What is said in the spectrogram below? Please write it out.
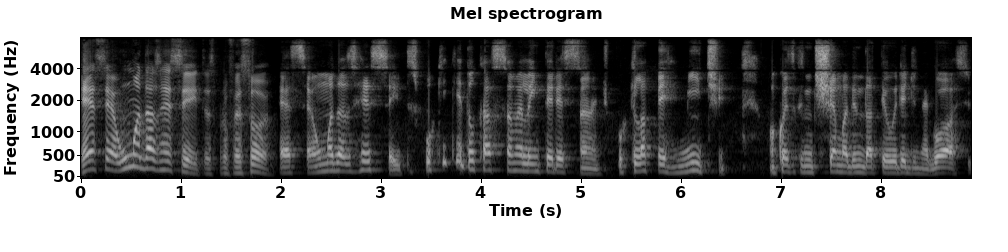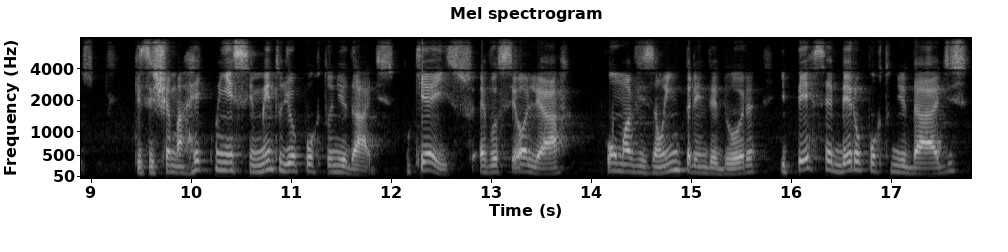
Essa é uma das receitas, professor? Essa é uma das receitas. Por que, que a educação é interessante? Porque ela permite uma coisa que a gente chama dentro da teoria de negócios, que se chama reconhecimento de oportunidades. O que é isso? É você olhar com uma visão empreendedora e perceber oportunidades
